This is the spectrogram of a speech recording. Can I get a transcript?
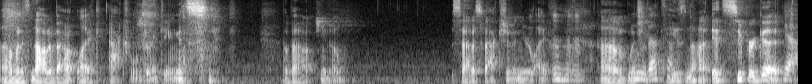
um, and it's not about like actual drinking. It's about you know satisfaction in your life, um, which Mm-hmm. Ooh, he's not. It's super good. Yeah.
